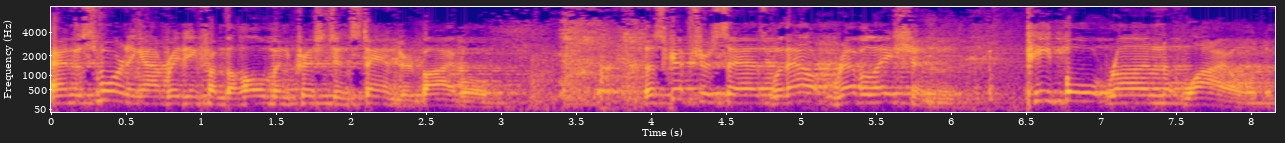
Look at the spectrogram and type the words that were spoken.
And this morning I'm reading from the Holman Christian Standard Bible. The scripture says, without revelation, people run wild.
